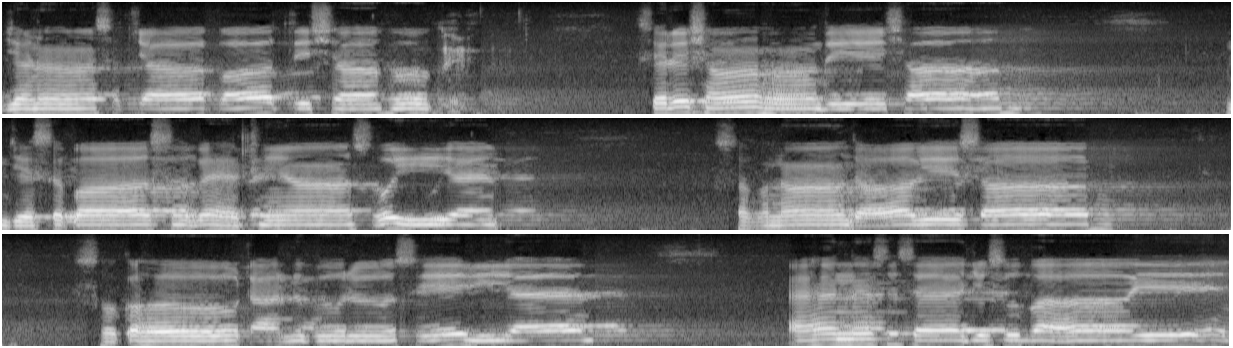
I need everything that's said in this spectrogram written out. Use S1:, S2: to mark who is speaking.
S1: ਜਨ ਸਚਾ ਪਾਤਸ਼ਾਹ। ਸਿਰ ਸ਼ਾਹ ਦੇ ਸ਼ਾਹ ਜਿਸ ਪਾਸ ਬੈਠਿਆ ਸੋਈਐ ਸਭਨਾ ਦਾ ਵਿਸਾਹ। ਸੁਖ ਕਹੋ ਟਲ ਗੁਰ ਸੇਵੀਐ, ਅਹਨਸ ਸਹਿਜ ਸੁਭਾਏ।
